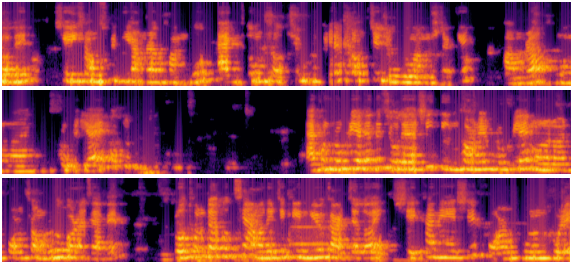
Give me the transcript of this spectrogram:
চলে, সেই সংস্কৃতি আমরা ভাঙবো, একদম স্বচ্ছ প্রক্রিয়া সবচেয়ে যোগ্য মানুষটাকে আমরা মনোনয়ন প্রক্রিয়ায় অন্তর্ভুক্ত এখন প্রক্রিয়াটাতে চলে আসি। তিন ধরনের প্রক্রিয়ায় মনোনয়ন ফর্ম সংগ্রহ করা যাবে। প্রথমটা হচ্ছে আমাদের যে কেন্দ্রীয় কার্যালয়, সেখানে এসে ফর্ম পূরণ করে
